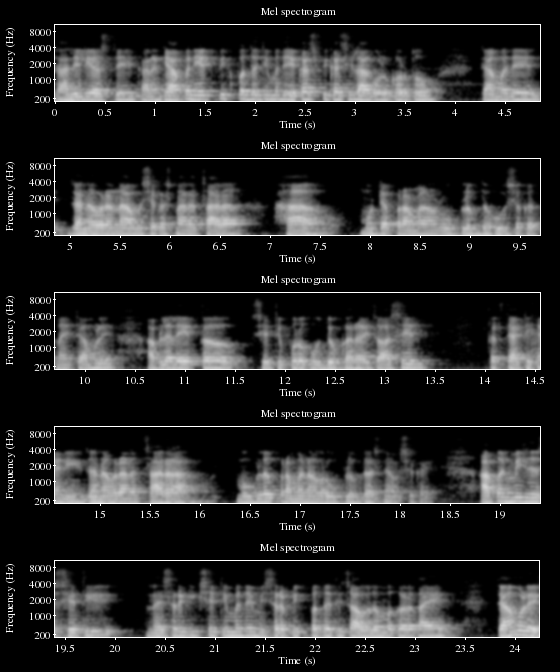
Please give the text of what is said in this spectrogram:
झालेली असते कारण की आपण एक पीक पद्धतीमध्ये एकाच पिकाची लागवड करतो. त्यामध्ये जनावरांना आवश्यक असणारा चारा हा मोठ्या प्रमाणावर उपलब्ध होऊ शकत नाही. त्यामुळे आपल्याला एक तर शेतीपूरक उद्योग करायचा असेल तर त्या ठिकाणी जनावरांना चारा मुबलक प्रमाणावर उपलब्ध असणे आवश्यक आहे. आपण मी शेती नैसर्गिक शेतीमध्ये मिश्रपीक पद्धतीचा अवलंब करत आहे त्यामुळे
